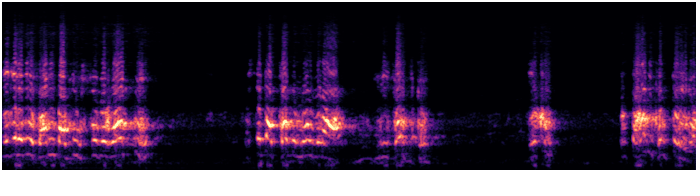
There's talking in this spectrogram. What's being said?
لیکن اب یہ ساری باتیں اس سے تو غائب تھی اس سے اچھا تو میں ذرا ریسرچ کروں دیکھو تو کہاں ریسرچ کرے گا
